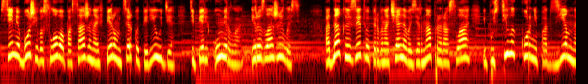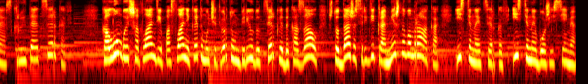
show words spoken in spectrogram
Семя Божьего Слова, посаженное в первом церквопериоде, теперь умерло и разложилось. Однако из этого первоначального зерна проросла и пустила корни подземная, скрытая церковь. Колумба из Шотландии, посланник этому четвертому периоду церкви, доказал, что даже среди кромешного мрака истинная церковь, истинное Божье семя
